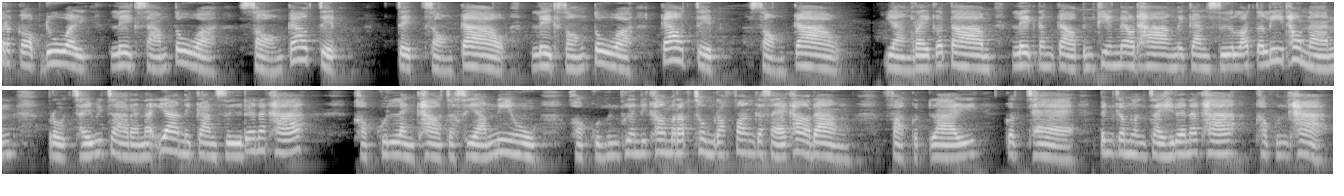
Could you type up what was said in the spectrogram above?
ประกอบด้วยเลข 3 ตัว 297 729 เลข 2 ตัว 9729 อย่างไรก็ตาม เลขดังกล่าวเป็นเพียงแนวทางในการซื้อลอตเตอรี่เท่านั้น โปรดใช้วิจารณญาณในการซื้อด้วยนะคะ ขอบคุณแหล่งข่าวจากสยามนิว ขอบคุณเพื่อนๆที่เข้ามารับชมรับฟังกระแสข่าวดัง ฝากกดไลค์ กดแชร์ เป็นกำลังใจให้ด้วยนะคะ ขอบคุณค่ะ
